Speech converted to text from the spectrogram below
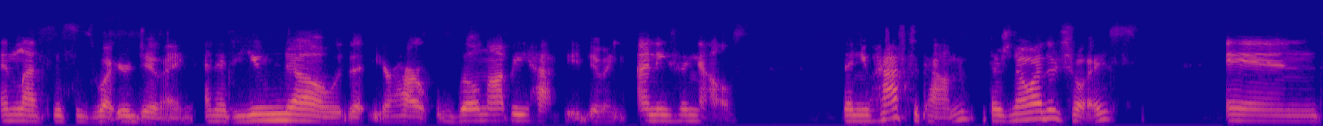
unless this is what you're doing. And if you know that your heart will not be happy doing anything else then you have to come. There's no other choice. And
